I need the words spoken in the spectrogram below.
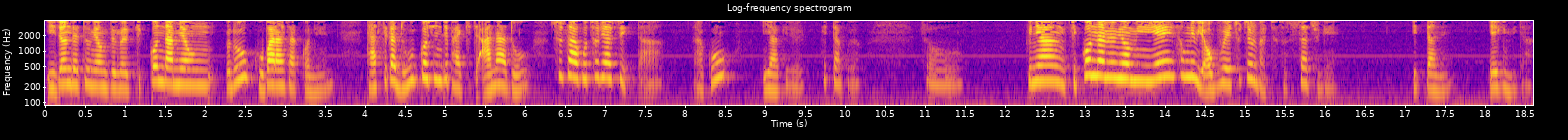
이전 대통령 등을 직권남용으로 고발한 사건은 다스가 누구 것인지 밝히지 않아도 수사하고 처리할 수 있다. 라고 이야기를 했다고요. 그래서 그냥 직권남용 혐의의 성립 여부에 초점을 맞춰서 수사 중에 있다는 얘기입니다.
